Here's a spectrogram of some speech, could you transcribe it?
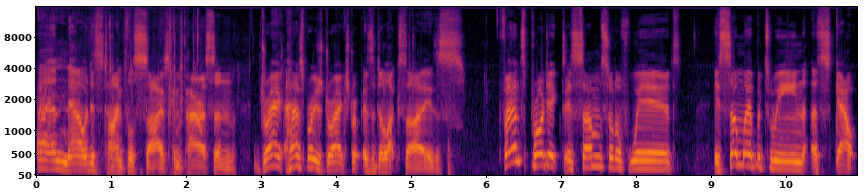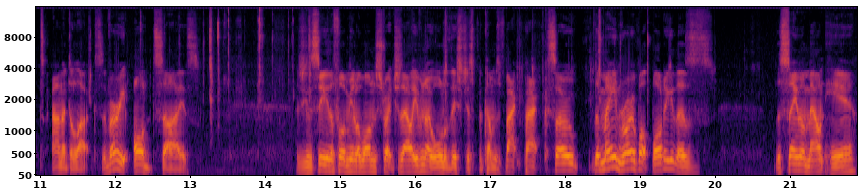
And now it is time for size comparison. Drag Hasbro's drag strip is a deluxe size. Fansproject is some sort of weird... is somewhere between a Scout and a deluxe. A very odd size. As you can see, the Formula 1 stretches out, even though all of this just becomes backpack. So, the main robot body, there's the same amount here.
